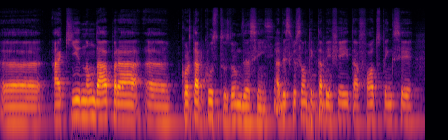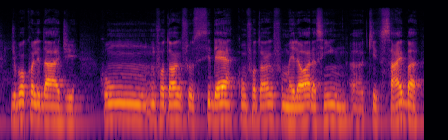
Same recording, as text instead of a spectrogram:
Uh, aqui não dá para uh, cortar custos, vamos dizer assim. Sim. A descrição tem que estar tá bem feita, a foto tem que ser de boa qualidade, com um fotógrafo, se der, com um fotógrafo melhor, assim, uh, que saiba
